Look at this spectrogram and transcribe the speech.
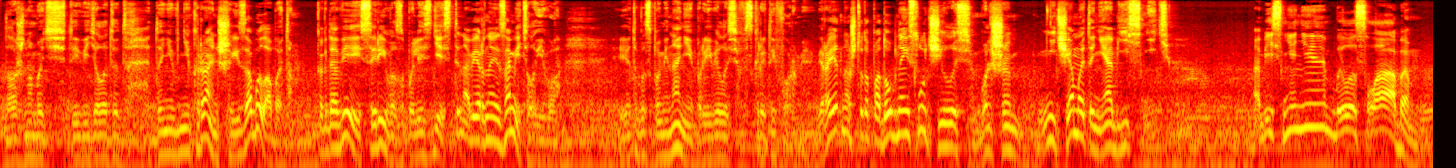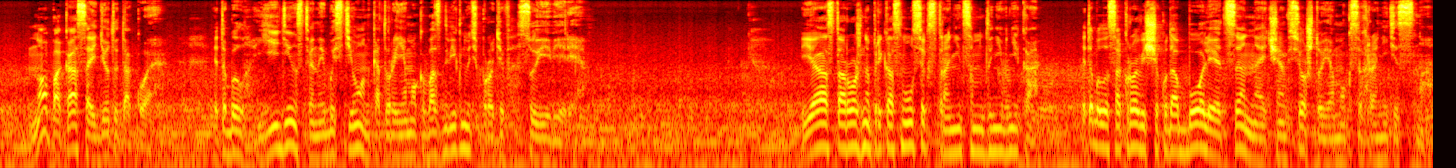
Должно быть, ты видел этот дневник раньше и забыл об этом. Когда Вейс и Ривас были здесь, ты, наверное, заметил его. И это воспоминание проявилось в скрытой форме. Вероятно, что-то подобное и случилось. Больше ничем это не объяснить. Объяснение было слабым, но пока сойдет и такое. Это был единственный бастион, который я мог воздвигнуть против суеверия. Я осторожно прикоснулся к страницам дневника. Это было сокровище куда более ценное, чем все, что я мог сохранить из сна.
